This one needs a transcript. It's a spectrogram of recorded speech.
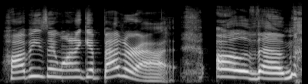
hobbies I want to get better at. all of them.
